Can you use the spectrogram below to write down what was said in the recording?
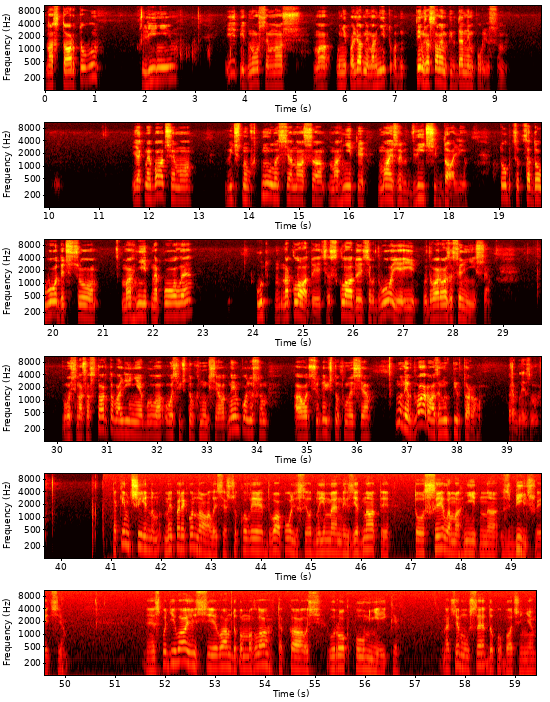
на стартову лінію і підносимо наш уніполярний магніт тим же самим південним полюсом. Як ми бачимо, відштовхнулося наша магніти майже вдвічі далі. Тобто це доводить, що магнітне поле накладується, складується вдвоє і в два рази сильніше. Ось наша стартова лінія була, ось відштовхнувся одним полюсом, а от сюди відштовхнулося ну не в два рази, ну в півтора приблизно. Таким чином, ми переконалися, що коли два полюси одноіменних з'єднати, то сила магнітна збільшується. Е, Сподіваюсь, вам допомогла така ось урок поумнійки. На цьому все. До побачення.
